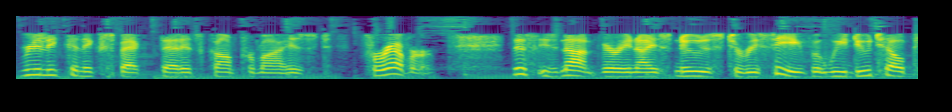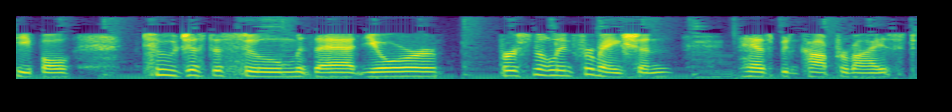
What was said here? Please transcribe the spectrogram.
really can expect that it's compromised forever. This is not very nice news to receive, but we do tell people to just assume that your personal information has been compromised,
